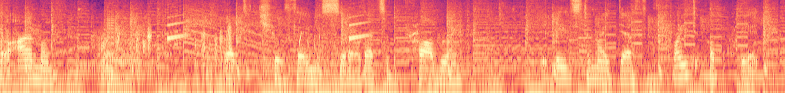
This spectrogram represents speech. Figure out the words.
So I'm a I like to kill things, so that's a problem. It leads to my death quite a bit.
